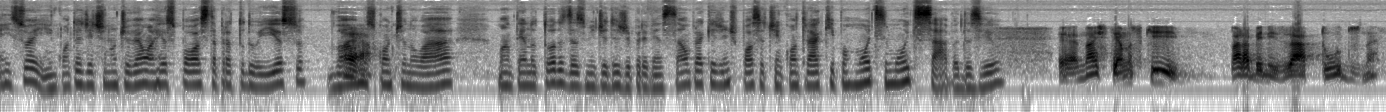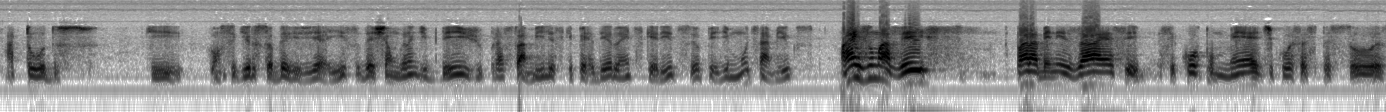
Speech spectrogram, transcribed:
É isso aí. Enquanto a gente não tiver uma resposta para tudo isso, vamos é. continuar mantendo todas as medidas de prevenção para que a gente possa te encontrar aqui por muitos e muitos sábados, viu? É, nós temos que parabenizar a todos, né? A todos sobreviver a isso, deixar um grande beijo para as famílias que perderam entes queridos. Eu perdi muitos amigos. Mais uma vez, parabenizar esse, esse corpo médico, essas pessoas,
